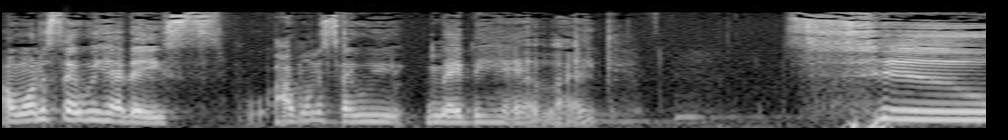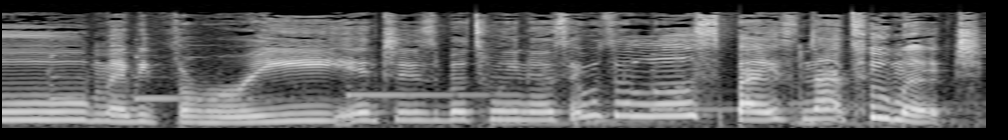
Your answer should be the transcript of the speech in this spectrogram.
I want to say we had a, I want to say we maybe had like two, maybe three inches between us. It was a little space, not too much,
